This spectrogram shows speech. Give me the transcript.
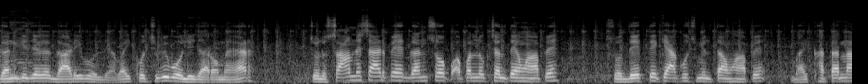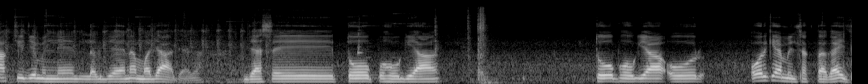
गन की जगह गाड़ी बोल दिया। भाई, कुछ भी बोली जा रहा हूँ मैं, यार। चलो, सामने साइड पे है, गन शॉप, अपन लोग चलते हैं वहाँ पे। सो, देखते क्या कुछ मिलता है वहाँ पे। भाई, ख़तरनाक चीज़ें मिलने लग जाए ना, मज़ा आ जाएगा। जैसे तोप हो गया तोप हो गया और और क्या मिल सकता है गाइज़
